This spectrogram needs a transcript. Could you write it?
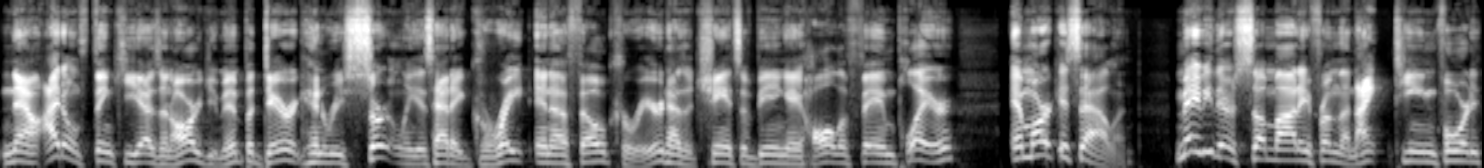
Now, I don't think he has an argument, but Derrick Henry certainly has had a great NFL career and has a chance of being a Hall of Fame player. And Marcus Allen. Maybe there's somebody from the 1940s.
